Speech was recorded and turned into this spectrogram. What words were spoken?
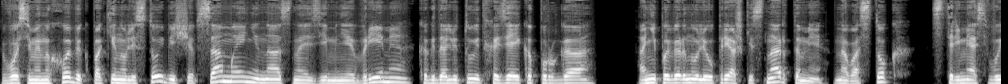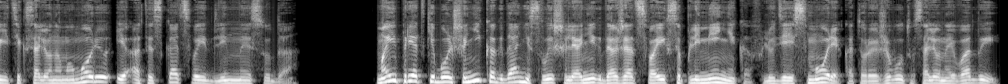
Восемь инуховик покинули стойбище в самое ненастное зимнее время, когда лютует хозяйка пурга. Они повернули упряжки с нартами на восток, стремясь выйти к соленому морю и отыскать свои длинные суда. Мои предки больше никогда не слышали о них даже от своих соплеменников, людей с моря, которые живут у соленой воды.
